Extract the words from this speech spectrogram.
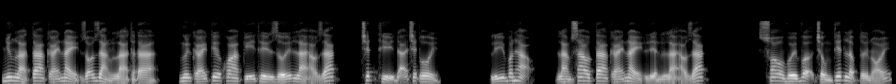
nhưng là ta cái này rõ ràng là thật à ngươi cái kia khoa ký thế giới là ảo giác, chết thì đã chết thôi. Lý văn hạo, làm sao ta cái này liền là ảo giác? So với vợ chồng thiết lập tới nói,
